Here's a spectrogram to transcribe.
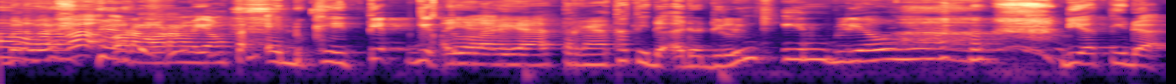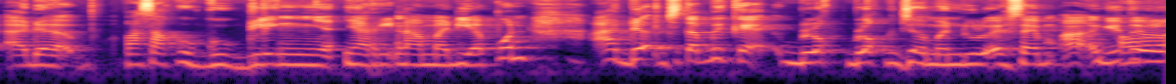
benar orang-orang yang educated gitu Iya, lah iya. ya. Ternyata tidak ada di LinkedIn beliaunya. dia tidak ada pas aku googling ny- nyari nama dia pun ada tapi kayak blog-blog zaman dulu SMA gitu loh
